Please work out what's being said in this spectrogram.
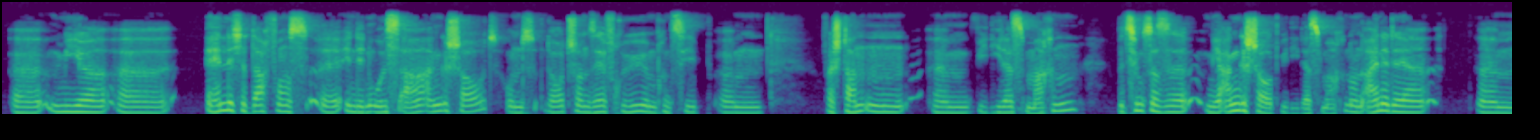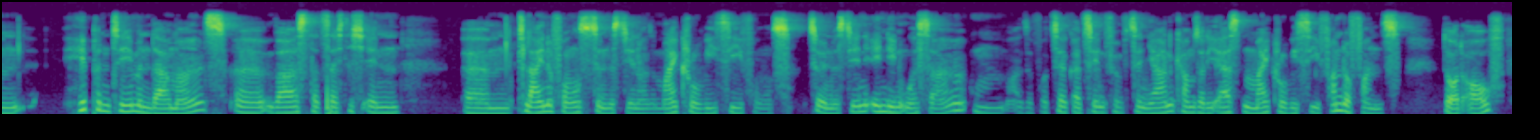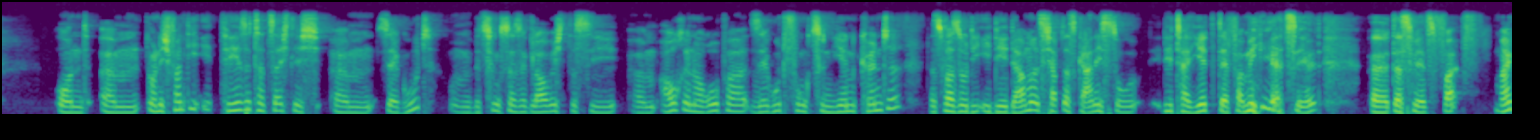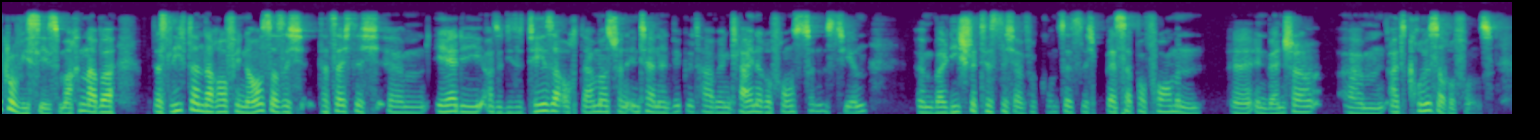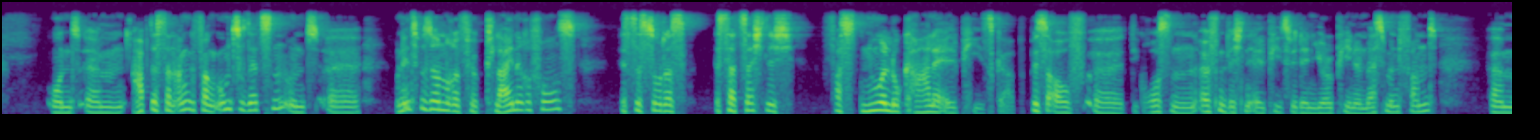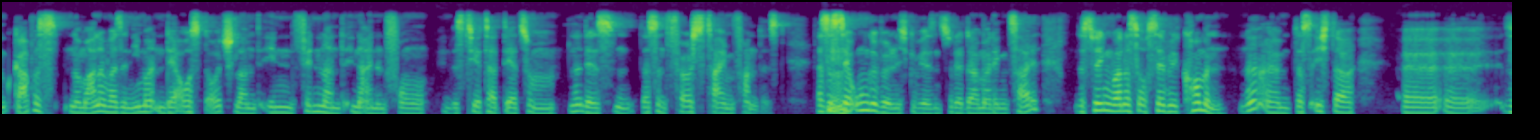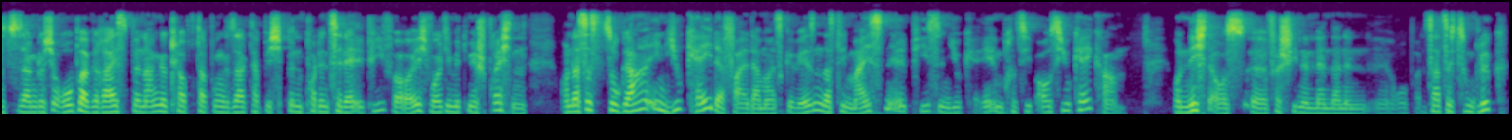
äh, mir äh, ähnliche Dachfonds äh, in den USA angeschaut und dort schon sehr früh im Prinzip ähm, verstanden, ähm, wie die das machen, beziehungsweise mir angeschaut, wie die das machen. Und eine der ähm, hippen Themen damals äh, war es tatsächlich in ähm, kleine Fonds zu investieren, also Micro-VC-Fonds zu investieren in den USA. Um, also vor circa 10, 15 Jahren kamen so die ersten Micro-VC-Fund of Funds dort auf. Und, ähm, und ich fand die These tatsächlich ähm, sehr gut, beziehungsweise glaube ich, dass sie ähm, auch in Europa sehr gut funktionieren könnte. Das war so die Idee damals. Ich habe das gar nicht so detailliert der Familie erzählt, äh, dass wir jetzt Micro-VCs machen, aber das lief dann darauf hinaus, dass ich tatsächlich ähm, eher die, also diese These auch damals schon intern entwickelt habe, in kleinere Fonds zu investieren, ähm, weil die statistisch einfach grundsätzlich besser performen äh, in Venture ähm, als größere Fonds. Und ähm, habe das dann angefangen umzusetzen und, äh, und insbesondere für kleinere Fonds ist es so, dass es tatsächlich fast nur lokale LPs gab, bis auf äh, die großen öffentlichen LPs wie den European Investment Fund ähm, gab es normalerweise niemanden, der aus Deutschland in Finnland in einen Fonds investiert hat, der zum, ne, der ist ein, das ein First-Time-Fund ist. Das ist mhm. sehr ungewöhnlich gewesen zu der damaligen Zeit. Deswegen war das auch sehr willkommen, ne, ähm, dass ich da äh, äh, sozusagen durch Europa gereist bin, angeklopft habe und gesagt habe, ich bin potenzieller LP für euch, wollt ihr mit mir sprechen? Und das ist sogar in UK der Fall damals gewesen, dass die meisten LPs in UK im Prinzip aus UK kamen und nicht aus äh, verschiedenen Ländern in Europa. Das hat sich zum Glück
